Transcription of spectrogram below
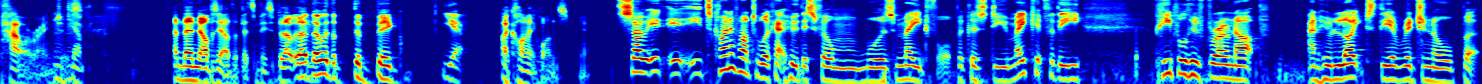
Power Rangers. Yep. And then obviously other bits and pieces, but that, hmm. they were the, the big yeah. iconic ones. Yeah. So it, it it's kind of hard to work out who this film was made for because do you make it for the people who've grown up and who liked the original but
